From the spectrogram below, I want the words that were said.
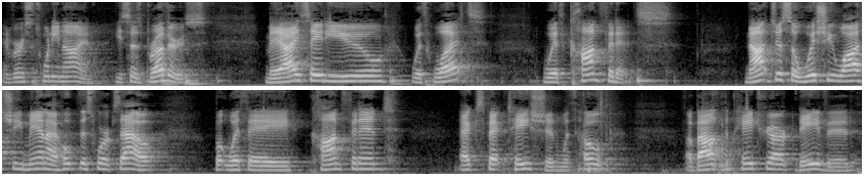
in verse 29. He says, Brothers, may I say to you, with what? With confidence. Not just a wishy washy, man, I hope this works out, but with a confident expectation, with hope about the patriarch David,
